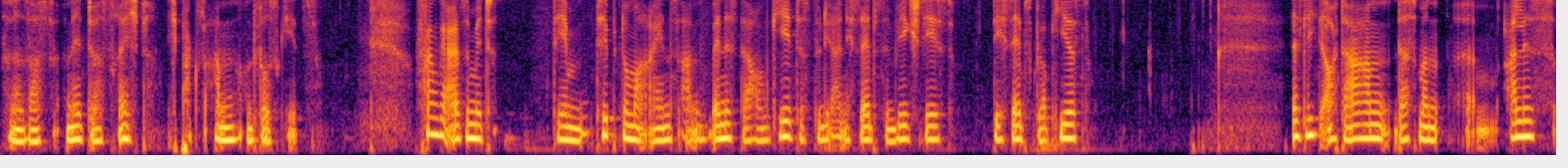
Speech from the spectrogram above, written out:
sondern sagst, nee, du hast recht, ich pack's an und los geht's. Fangen wir also mit dem Tipp Nummer eins an, wenn es darum geht, dass du dir eigentlich selbst im Weg stehst, dich selbst blockierst. Es liegt auch daran, dass man alles,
